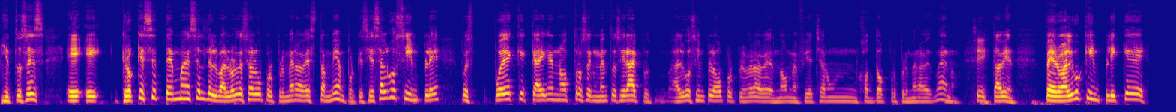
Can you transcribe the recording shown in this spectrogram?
Y entonces, eh, eh, creo que ese tema es el del valor de hacer algo por primera vez también, porque si es algo simple, pues puede que caiga en otro segmento decir, ay, pues algo simple o por primera vez, no, me fui a echar un hot dog por primera vez, bueno, sí. está bien, pero algo que implique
